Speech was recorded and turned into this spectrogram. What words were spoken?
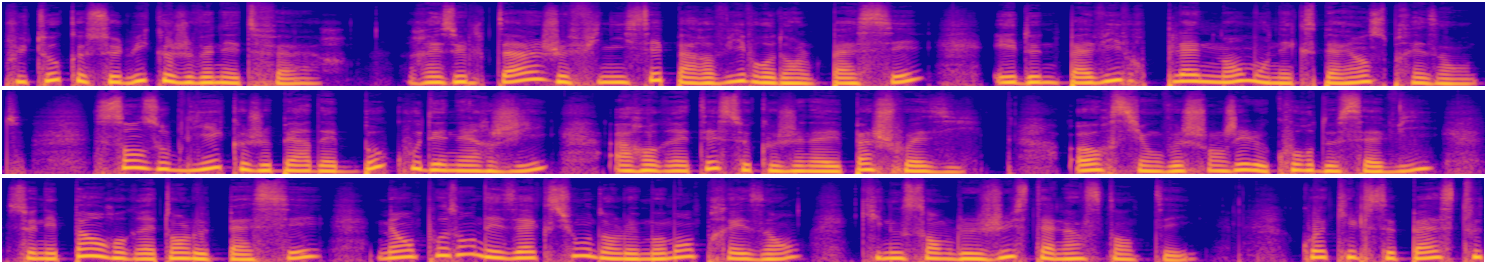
plutôt que celui que je venais de faire? Résultat, je finissais par vivre dans le passé et de ne pas vivre pleinement mon expérience présente, sans oublier que je perdais beaucoup d'énergie à regretter ce que je n'avais pas choisi. Or, si on veut changer le cours de sa vie, ce n'est pas en regrettant le passé, mais en posant des actions dans le moment présent qui nous semblent justes à l'instant T. Quoi qu'il se passe, tout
